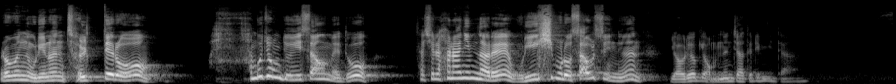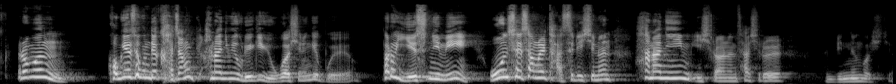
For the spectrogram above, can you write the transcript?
여러분 우리는 절대로 아무 정도의 싸움에도 사실 하나님 나라에 우리 힘으로 싸울 수 있는 여력이 없는 자들입니다. 여러분 거기에서 근데 가장 하나님이 우리에게 요구하시는 게 뭐예요? 바로 예수님이 온 세상을 다스리시는 하나님이시라는 사실을 믿는 것이죠.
